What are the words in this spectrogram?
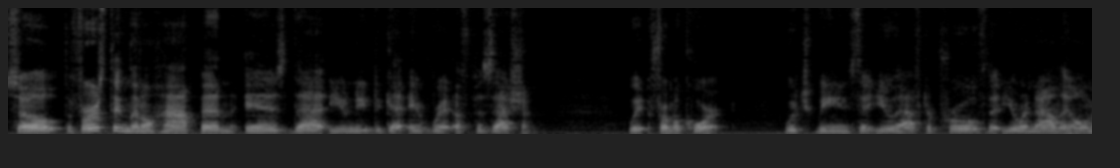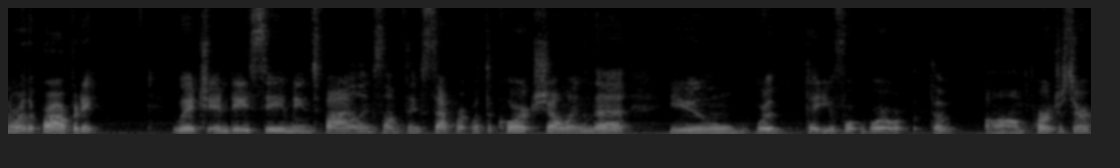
So, the first thing that'll happen is that you need to get a writ of possession from a court, which means that you have to prove that you are now the owner of the property, which in DC means filing something separate with the court showing that you were that you were the um, purchaser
